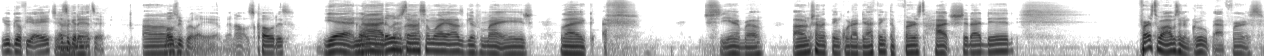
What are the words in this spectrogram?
You were good for your age. That's a good answer. Um, Most people are like, yeah, man, I was cold as. Yeah, nah, it was just on something like I was good for my age. Like, just- yeah, bro. I'm trying to think what I did. I think the first hot shit I did. First of all, I was in a group at first,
